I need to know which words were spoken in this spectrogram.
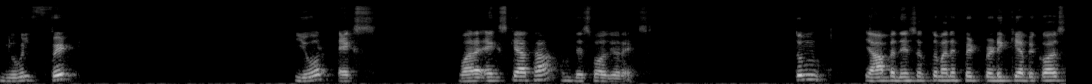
you will fit your x. हमारा x क्या था? This was your x. तुम यहाँ पे देख सकते हो मैंने फिट प्रेडिक्ट किया बिकॉज़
